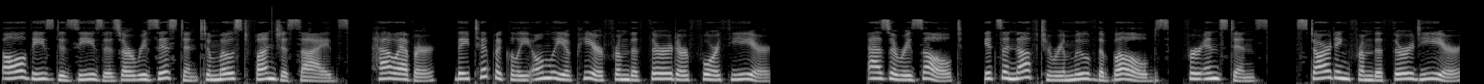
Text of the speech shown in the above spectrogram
All these diseases are resistant to most fungicides, however, they typically only appear from the third or fourth year. As a result, it's enough to remove the bulbs, for instance, starting from the third year,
